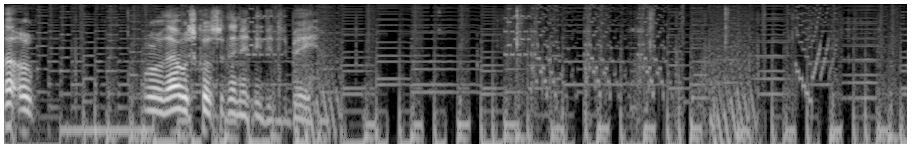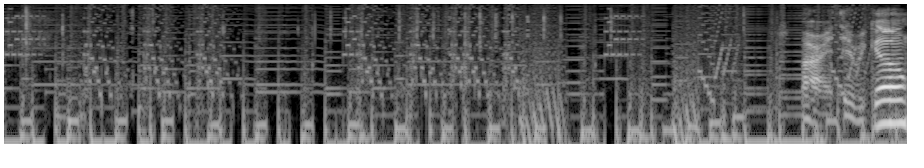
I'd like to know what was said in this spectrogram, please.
Uh-oh. Well, that was closer than it needed to be. Go.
